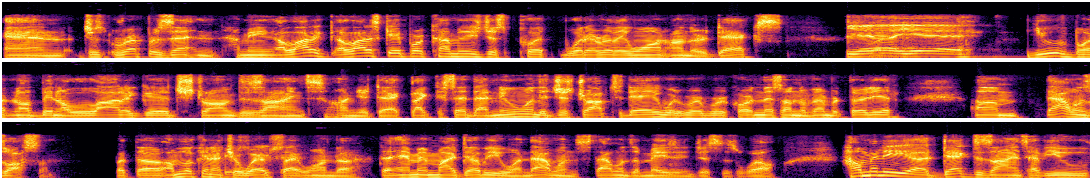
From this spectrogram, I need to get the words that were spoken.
and just representing. I mean, a lot of a lot of skateboard companies just put whatever they want on their decks. Yeah, but, yeah you've been a lot of good, strong designs on your deck. Like I said, that new one that just dropped today, we're, we're recording this on November 30th. Um, that one's awesome. But the, I'm looking at your website one, the the MMIW one. That one's that one's amazing just as well. How many uh, deck designs have you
